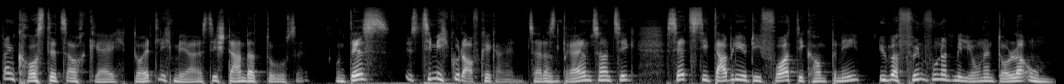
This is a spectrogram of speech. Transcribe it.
dann kostet es auch gleich deutlich mehr als die Standarddose. Und das ist ziemlich gut aufgegangen. 2023 setzt die WD-40 Company über 500 Millionen Dollar um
